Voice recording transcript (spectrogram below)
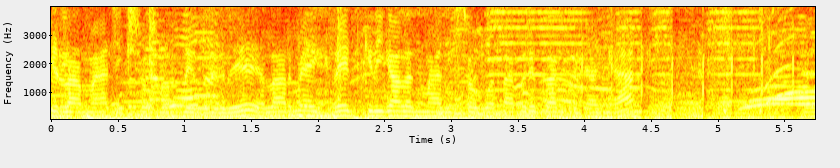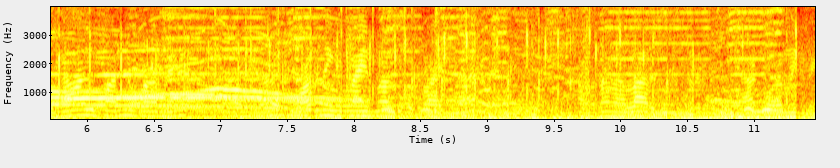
லாஜிக் மேஜிக் ஷோ நடந்துகிட்டு இருக்குது. எல்லாருமே கிரேட் கிரிகாலன் மேஜிக் ஷோ பார்த்தா பேர் உட்காந்துருக்காங்க ஏதாவது பண்ணு பாருங்க. குழந்தைங்கலாம் இன்வால்வ் பண்ணுறாங்க அதெல்லாம் நல்லா இருக்கும். இன்ட்ரெஸ்டிங்காக குழந்தைங்களுக்கு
